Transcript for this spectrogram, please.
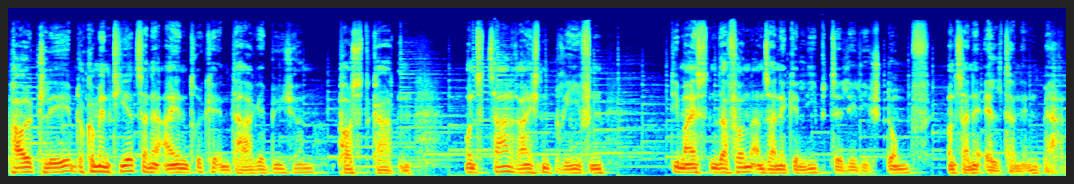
Paul Klee dokumentiert seine Eindrücke in Tagebüchern, Postkarten und zahlreichen Briefen, die meisten davon an seine geliebte Lilly Stumpf und seine Eltern in Bern.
